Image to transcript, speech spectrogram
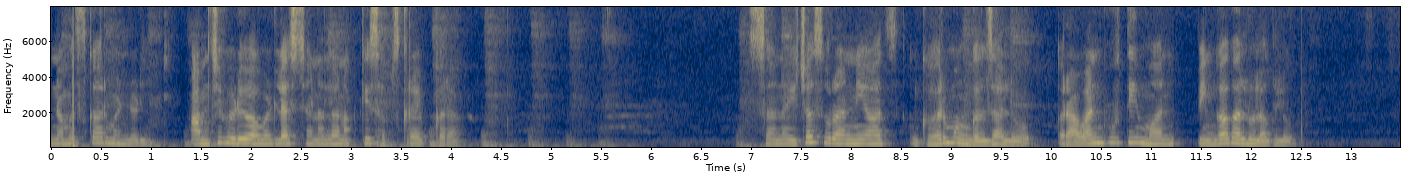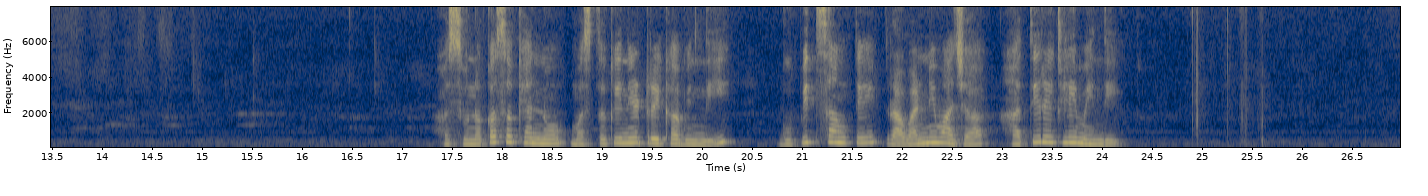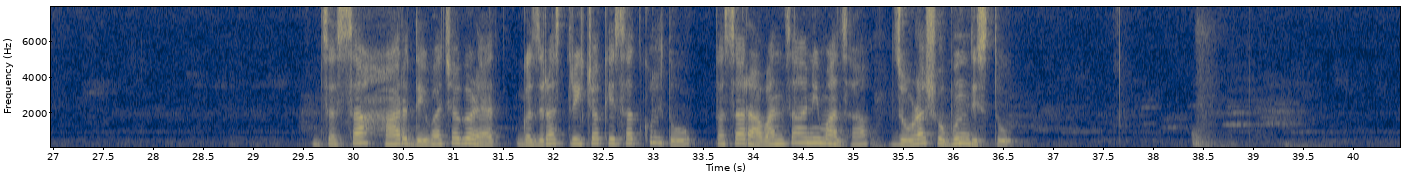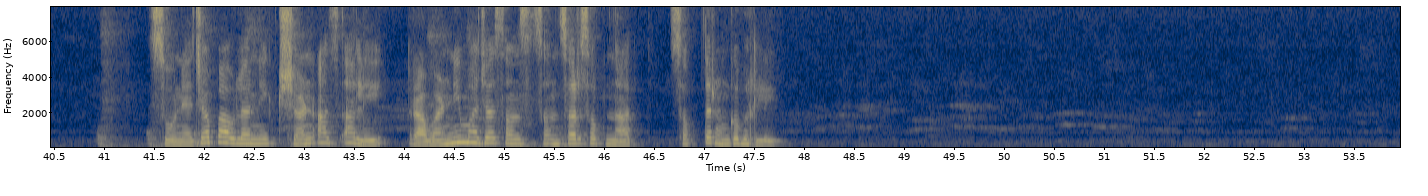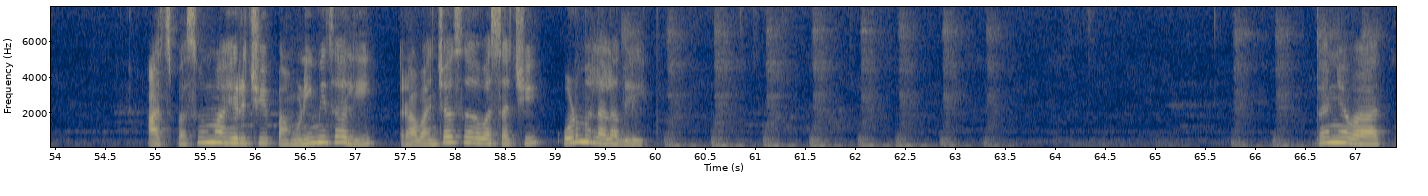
नमस्कार मंडळी. आमचे व्हिडिओ आवडल्यास चॅनलला नक्की सबस्क्राईब करा. सनईच्या सुरांनी आज घर मंगल झालं रावांभोवती मन पिंगा घालू लागलं. हसू नका सख्यांनो मस्तकीने ट्रेखा बिंदी. गुपित सांगते रावांनी माझ्या हाती रेखली मेहंदी. जसा हार देवाच्या गळ्यात गजरा स्त्रीच्या केसात खुलतो तसा रावांचा आणि माझा जोडा शोभून दिसतो. सोन्याच्या पावलाने क्षण आज आले रावांनी माझ्या संस संसार स्वप्नात सप्तरंग भरले. आजपासून माहेरची पाहुणी मी झाली रावांच्या सहवासाची ओढ मला लागली. धन्यवाद.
